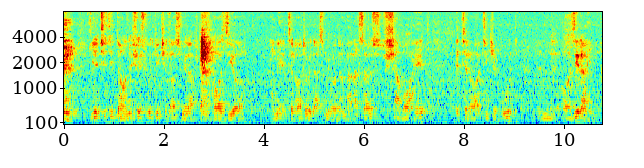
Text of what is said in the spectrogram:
یه چیزی دانشش بود که کلاس می‌رفتن قاضی ها. همه اطلاعات رو به دست میوردن بر اثر شواهد اطلاعاتی که بود قاضی رأی می‌داد.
